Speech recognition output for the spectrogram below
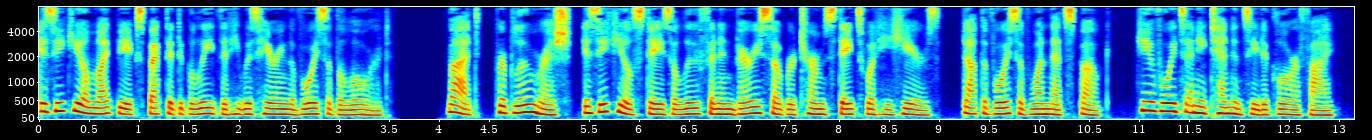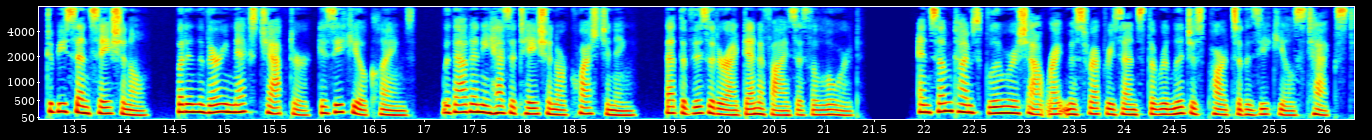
Ezekiel might be expected to believe that he was hearing the voice of the Lord. But, for Blumrich, Ezekiel stays aloof and in very sober terms states what he hears, the voice of one that spoke. He avoids any tendency to glorify, to be sensational, but in the very next chapter, Ezekiel claims, without any hesitation or questioning, that the visitor identifies as the Lord. And sometimes Blumrich outright misrepresents the religious parts of Ezekiel's text.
